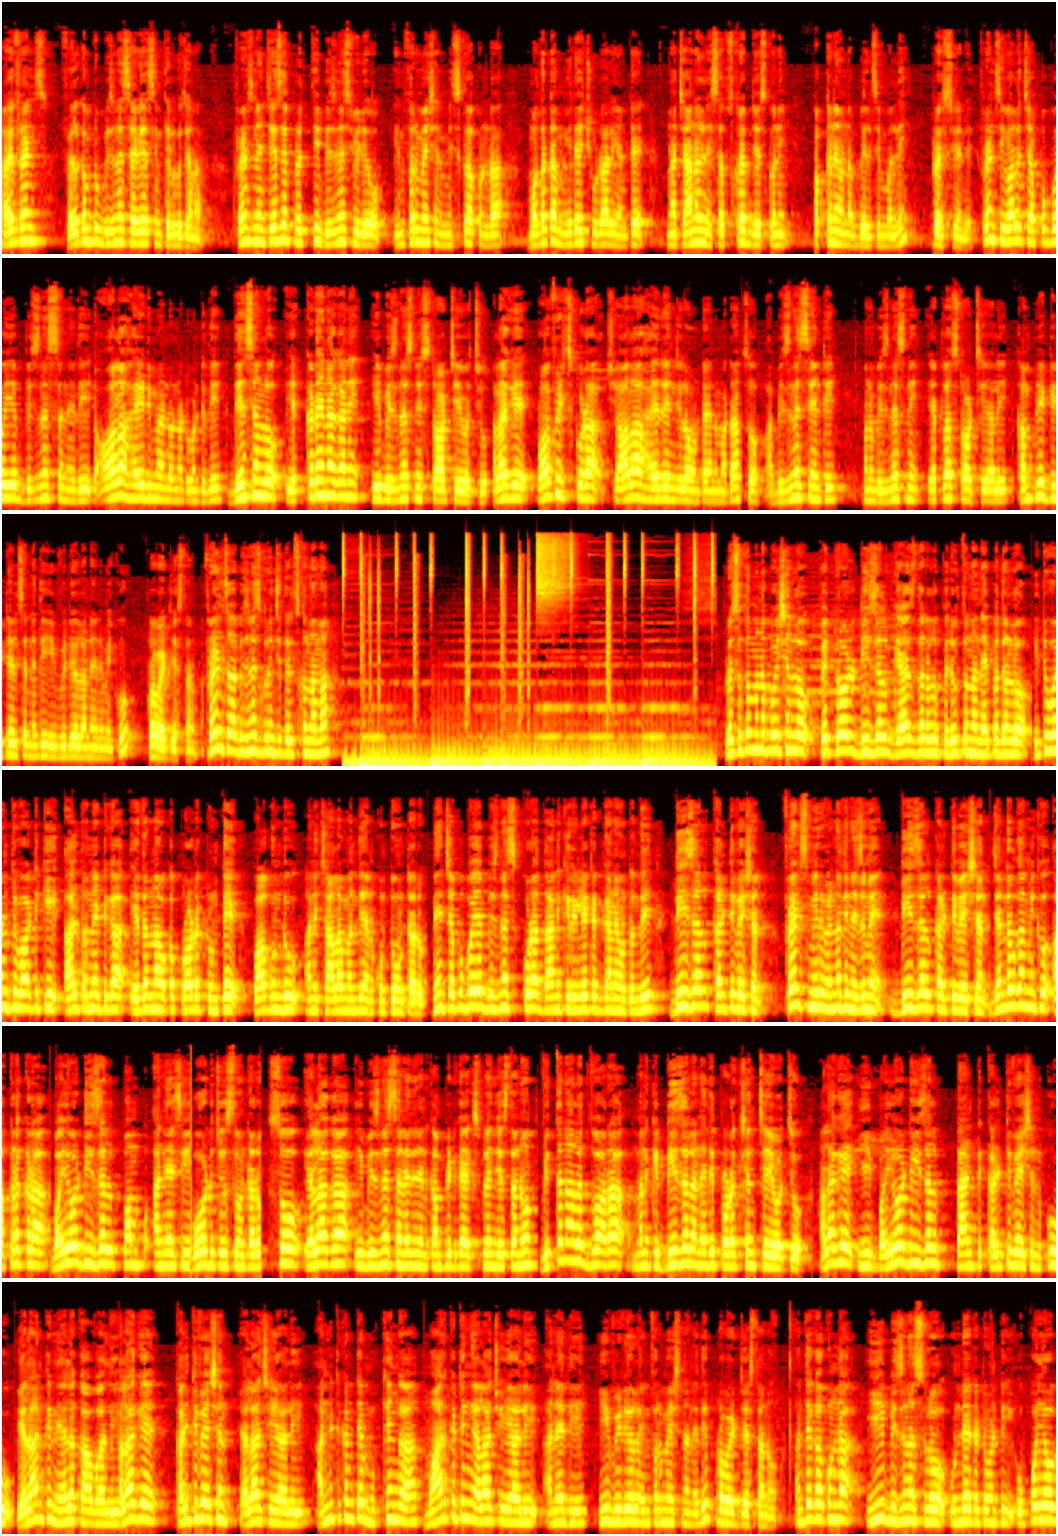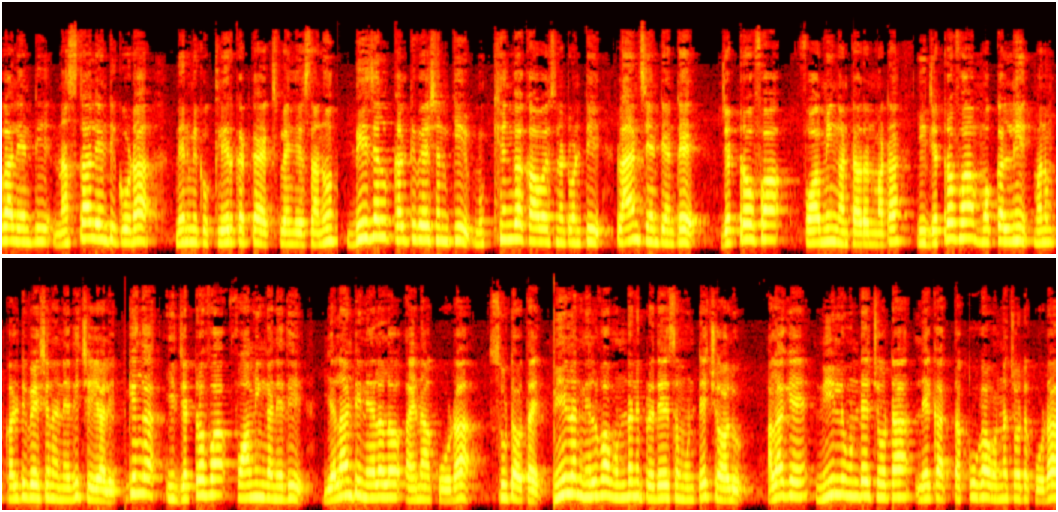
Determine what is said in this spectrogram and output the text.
Hi friends welcome to business ideas in Telugu channel. Friends నేను చేసే ప్రతి business video information miss కాకుండా మొదట మీరే చూడాలి అంటే నా ఛానల్ని సబ్స్క్రైబ్ చేసుకొని పక్కనే ఉన్న బెల్ సింబల్ని ప్రెస్ చేయండి. ఫ్రెండ్స్ ఇవాళ చెప్పబోయే బిజినెస్ అనేది చాలా హై డిమాండ్ ఉన్నటువంటిది. దేశంలో ఎక్కడైనా కానీ ఈ బిజినెస్ని స్టార్ట్ చేయవచ్చు. అలాగే ప్రాఫిట్స్ కూడా చాలా హై రేంజ్లో ఉంటాయన్నమాట. సో ఆ బిజినెస్ ఏంటి? మన బిజినెస్ని ఎట్లా స్టార్ట్ చేయాలి? కంప్లీట్ డీటెయిల్స్ అనేది ఈ వీడియోలో నేను మీకు ప్రొవైడ్ చేస్తాను. ఫ్రెండ్స్ ఆ బిజినెస్ గురించి తెలుసుకుందామా? ప్రస్తుతం ఉన్న పొజిషన్లో పెట్రోల్ డీజిల్ గ్యాస్ ధరలు పెరుగుతున్న నేపథ్యంలో ఇటువంటి వాటికి ఆల్టర్నేట్గా ఏదన్నా ఒక ప్రోడక్ట్ ఉంటే బాగుండు అని చాలా మంది అనుకుంటూ ఉంటారు. నేను చెప్పబోయే బిజినెస్ కూడా దానికి రిలేటెడ్ గానే ఉంటుంది. డీజిల్ కల్టివేషన్ ఫ్రెండ్స్ మీరు విన్నది నిజమే. Diesel cultivation. జనరల్గా మీకు అక్కడక్కడ బయో డీజిల్ పంప్ అనేసి బోర్డు చూస్తూ ఉంటారు. సో ఎలాగా ఈ బిజినెస్ అనేది నేను కంప్లీట్గా ఎక్స్ప్లెయిన్ చేస్తాను. విత్తనాల ద్వారా మనకి డీజిల్ అనేది ప్రొడక్షన్ చేయవచ్చు. అలాగే ఈ బయో డీజిల్ ప్లాంట్ కల్టివేషన్కు ఎలాంటి నేల కావాలి? అలాగే కల్టివేషన్ ఎలా చేయాలి? అన్నిటికంటే ముఖ్యంగా మార్కెటింగ్ ఎలా చేయాలి అనేది ఈ వీడియోలో ఇన్ఫర్మేషన్ అనేది ప్రొవైడ్ చేస్తాను. అంతేకాకుండా ఈ బిజినెస్లో ఉండేటటువంటి ఉపయోగాలు ఏంటి నష్టాలేంటి కూడా నేను మీకు క్లియర్ కట్గా ఎక్స్ప్లెయిన్ చేస్తాను. డీజిల్ కల్టివేషన్కి ముఖ్యంగా కావాల్సినటువంటి ప్లాంట్స్ ఏంటి అంటే జెట్రోఫా ఫార్మింగ్ అంటారు అనమాట ఈ జెట్రోఫా మొక్కల్ని మనం కల్టివేషన్ అనేది చేయాలి. ముఖ్యంగా ఈ జెట్రోఫా ఫార్మింగ్ అనేది ఎలాంటి నేలలో అయినా కూడా సూట్ అవుతాయి. నీళ్ళ నిల్వ ఉండని ప్రదేశం ఉంటే చాలు. అలాగే నీళ్ళు ఉండే చోట లేక తక్కువగా ఉన్న చోట కూడా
